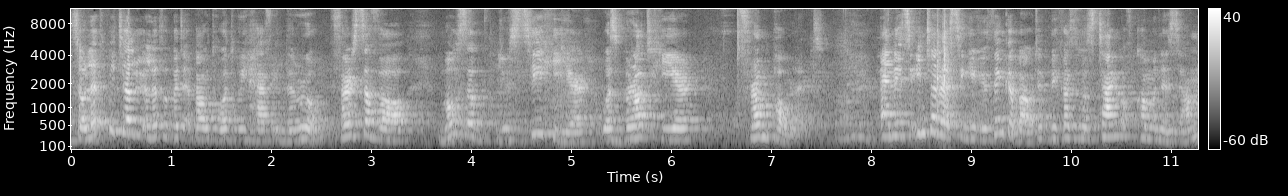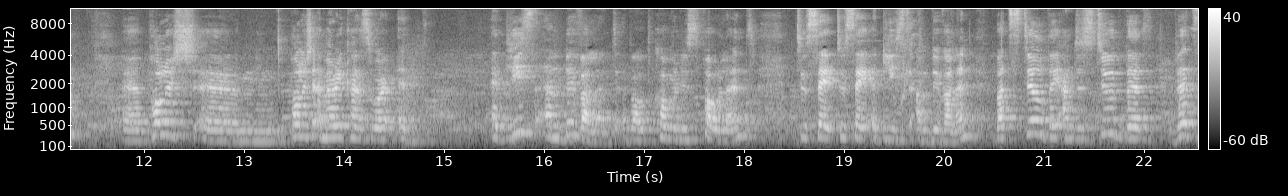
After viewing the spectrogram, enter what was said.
So let me tell you a little bit about what we have in the room. First of all, most of you see here was brought here from Poland. And it's interesting if you think about it because it was time of communism. Uh, Polish, um, Polish Americans were at, at least ambivalent about communist Poland to say to say at least ambivalent, but still they understood that that's,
